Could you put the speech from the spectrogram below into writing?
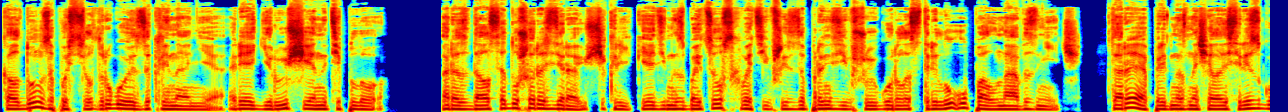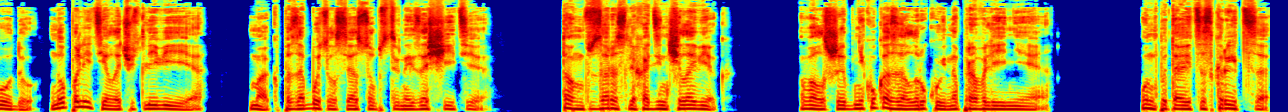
Колдун запустил другое заклинание, реагирующее на тепло. Раздался душераздирающий крик, и один из бойцов, схватившись за пронзившую горло стрелу, упал навзничь. Вторая предназначалась Резгоду, но полетела чуть левее. Маг позаботился о собственной защите. «Там в зарослях один человек». Волшебник указал рукой направление. «Он пытается скрыться».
